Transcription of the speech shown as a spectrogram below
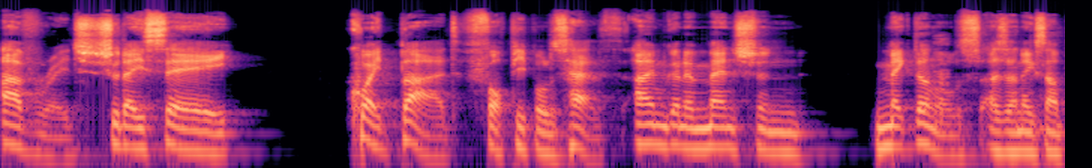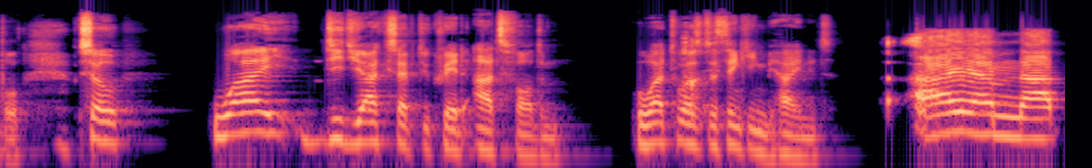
average. Should I say quite bad for people's health? I'm going to mention McDonald's as an example. So why did you accept to create ads for them? What was the thinking behind it? I am not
